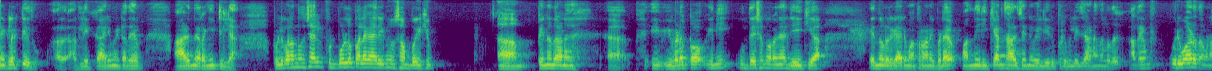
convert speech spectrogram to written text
നെഗ്ലക്റ്റ് ചെയ്തു. അത് അതിലേക്ക് കാര്യമായിട്ട് അദ്ദേഹം ആഴ്ന്നിറങ്ങിയിട്ടില്ല പുള്ളി പറഞ്ഞതെന്ന് വെച്ചാൽ ഫുട്ബോളിൽ പല കാര്യങ്ങളും സംഭവിക്കും. പിന്നെന്താണ് ഇവിടെ ഇപ്പോൾ ഇനി ഉദ്ദേശം എന്ന് പറഞ്ഞാൽ ജയിക്കുക എന്നുള്ളൊരു കാര്യം മാത്രമാണ്. ഇവിടെ വന്നിരിക്കാൻ സാധിച്ചതിന് വലിയൊരു പ്രിവിലേജ് ആണെന്നുള്ളത് അദ്ദേഹം ഒരുപാട് തവണ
